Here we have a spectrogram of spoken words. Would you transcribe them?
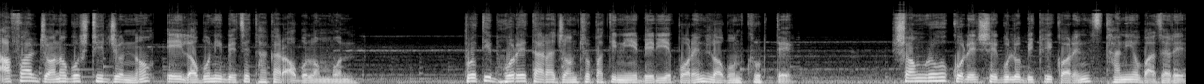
আফার জনগোষ্ঠীর জন্য এই লবণই বেঁচে থাকার অবলম্বন। প্রতি ভোরে তারা যন্ত্রপাতি নিয়ে বেরিয়ে পড়েন লবণ খুঁড়তে। সংগ্রহ করে সেগুলো বিক্রি করেন স্থানীয় বাজারে।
